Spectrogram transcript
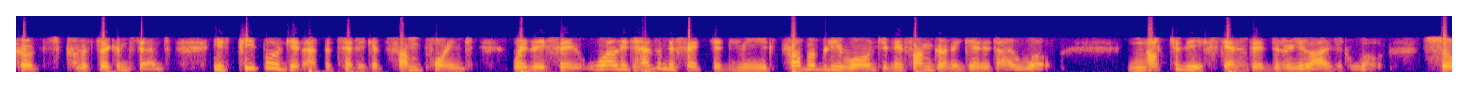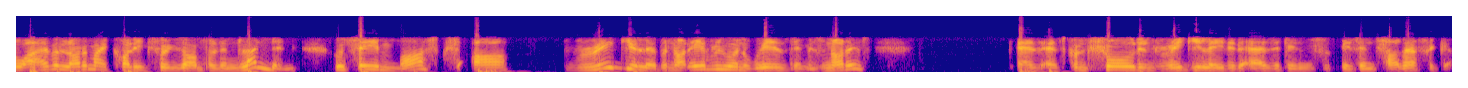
COVID circumstance, is people get apathetic at some point where they say, well, it hasn't affected me, it probably won't, and if I'm going to get it, I will. Not to the extent that they realize it will. So I have a lot of my colleagues, for example, in London, who say masks are regular, but not everyone wears them. It's not as as, as controlled and regulated as it is, is in South Africa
